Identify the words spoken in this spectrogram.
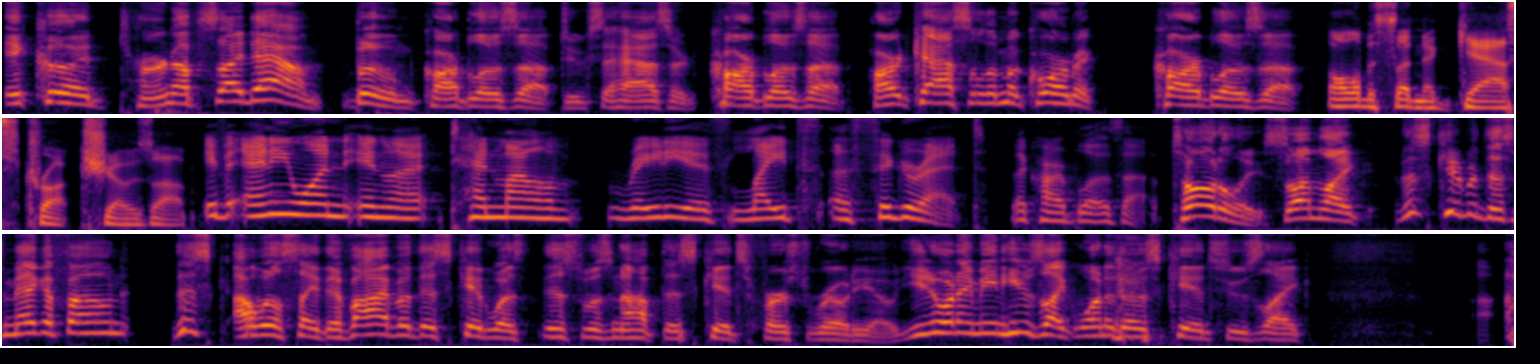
It could turn upside down. Boom, car blows up. Dukes of Hazzard, car blows up. Hardcastle and McCormick, car blows up. All of a sudden, a gas truck shows up. If anyone in a 10 mile radius lights a cigarette, the car blows up. Totally. So I'm like, this kid with this megaphone, this I will say the vibe of this kid was this was not this kid's first rodeo. You know what I mean? He was like one of those kids who's like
